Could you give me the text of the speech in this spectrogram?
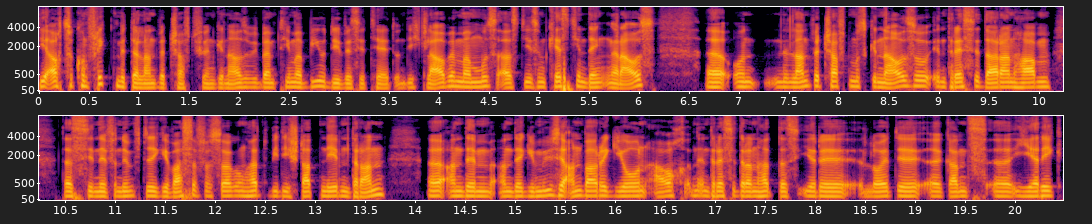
die auch zu Konflikten mit der Landwirtschaft führen, genauso wie beim Thema Biodiversität. Und ich glaube, man muss aus diesem Kästchendenken raus äh, und eine Landwirtschaft muss genauso Interesse daran haben, dass sie eine vernünftige Wasserversorgung hat, wie die Stadt nebendran äh, an dem an der Gemüseanbauregion auch ein Interesse daran hat, dass ihre Leute äh, ganzjährig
